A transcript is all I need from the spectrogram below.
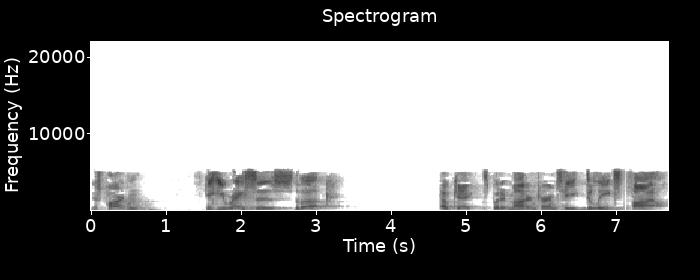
There's pardon. He erases the book. Okay, let's put it in modern terms. He deletes the file.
